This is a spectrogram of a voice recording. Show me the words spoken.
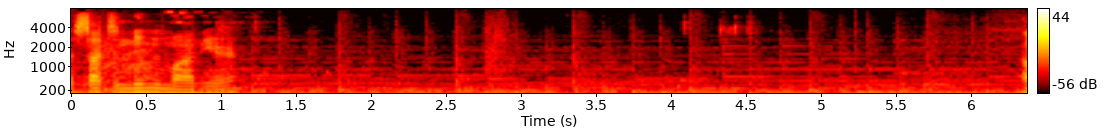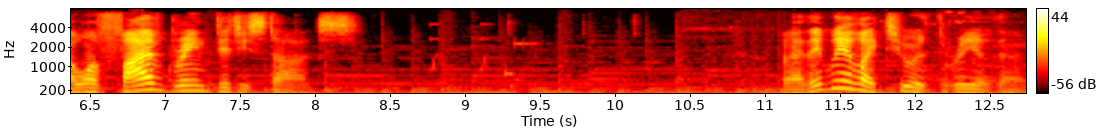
Alright, let's talk to Numemon here. I want five green Digistocks. But I think we have like two or three of them.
